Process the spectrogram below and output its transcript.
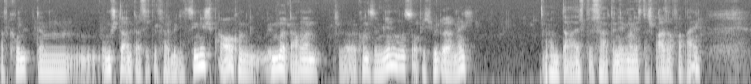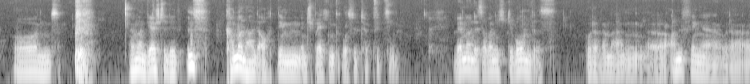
aufgrund dem Umstand, dass ich das halt medizinisch brauche und immer dauernd äh, konsumieren muss, ob ich will oder nicht. Und da ist das halt, dann irgendwann ist der Spaß auch vorbei. Und wenn man an der Stelle ist, kann man halt auch dementsprechend große Töpfe ziehen. Wenn man das aber nicht gewohnt ist, oder wenn man äh, Anfänger oder,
